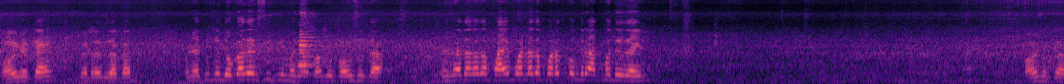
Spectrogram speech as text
पाहू शकता. गटराचं झाकण पण अतिशय धोकादायक स्थितीमध्ये आपण पाहू शकता. एखादा कसा पाय पडला तर परत कोणतरी आतमध्ये जाईल. पाहू शकता.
